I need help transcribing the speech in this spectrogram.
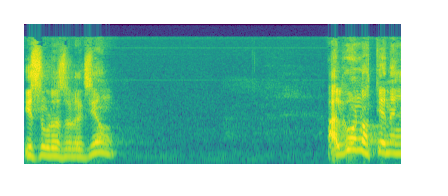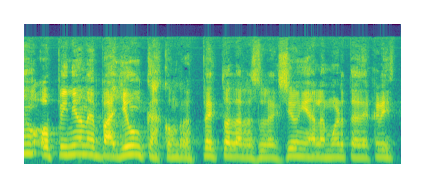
y su resurrección. Algunos tienen opiniones bayuncas con respecto a la resurrección y a la muerte de Cristo.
